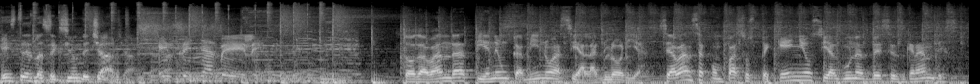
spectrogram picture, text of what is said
Esta es la sección de Chart en Señal BL. Toda banda tiene un camino hacia la gloria. Se avanza con pasos pequeños y algunas veces grandes.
